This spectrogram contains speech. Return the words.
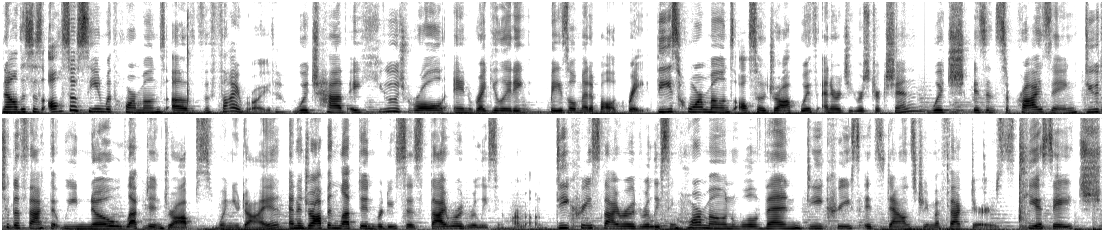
Now, this is also seen with hormones of the thyroid, which have a huge role in regulating basal metabolic rate. These hormones also drop with energy restriction, which isn't surprising due to the fact that we know leptin drops when you diet, and a drop in leptin reduces thyroid releasing hormone. Decreased thyroid releasing hormone will then decrease its downstream effectors, TSH,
